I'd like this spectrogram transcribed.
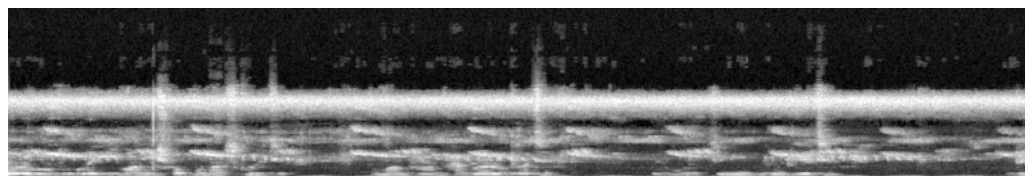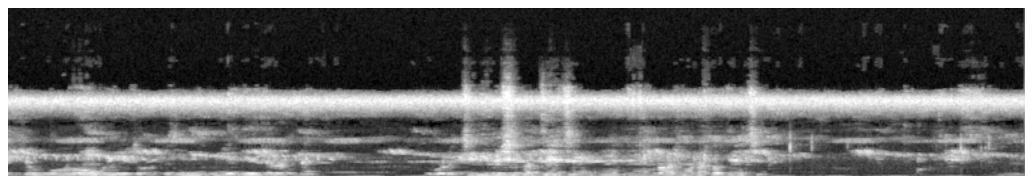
ওই নতুন করে এই বাঙি সব নাশ করেছি। তো মাংস ঠাকুরের লোকের আছে। ওর চিনিগুলো দিয়েছে। দেখতে নরম হয়ে যেত হাতে চিনি গুলে দিয়েছে বলতে? বলে চিনি বেশি করতে দিয়েছে রস মোটা করতে দিয়েছে চিনি তো বেশি করে ছিল। মোটা রস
